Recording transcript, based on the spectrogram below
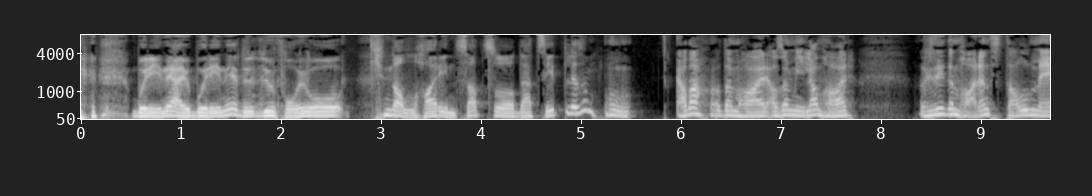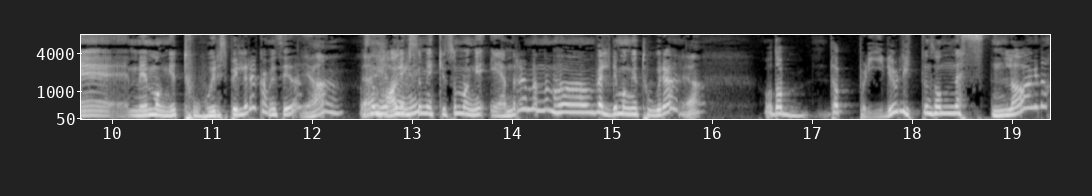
Borini er jo Borini. Du, du, får jo knallhard innsats, og that's it, liksom. Mm. Ja da, og de har Altså, Milan har de har en stall med, med mange toerspillere, kan vi si det? Ja, altså, de har liksom ikke så mange enere, men de har veldig mange toere. Ja. Og da, da, blir det jo litt en sånn nesten-lag, da.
